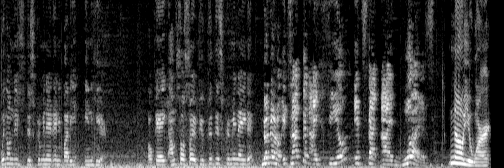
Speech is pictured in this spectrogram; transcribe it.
we don't dis- discriminate anybody in here. Okay? I'm so sorry if you feel discriminated. No, no, no. It's not that I feel, it's that I was. No, you weren't.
